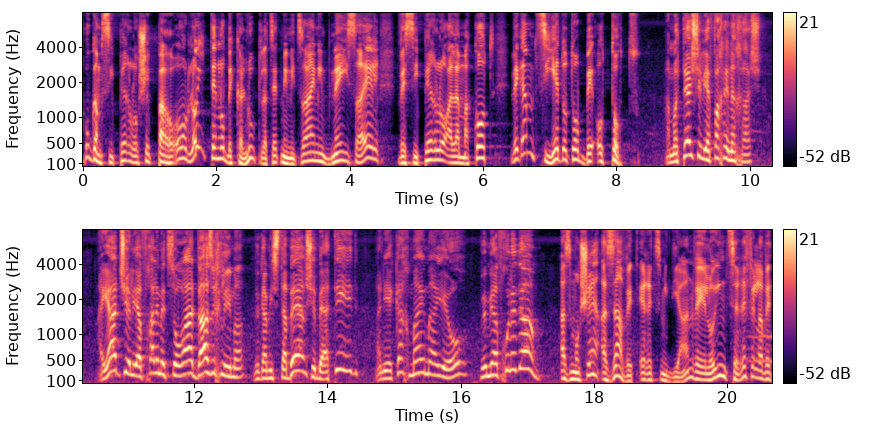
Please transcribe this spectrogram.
הוא גם סיפר לו שפרעה לא ייתן לו בקלות לצאת ממצרים עם בני ישראל, וסיפר לו על המכות, וגם צייד אותו באותות. המטה שלי הפך לנחש, היד שלי הפכה למצורעת ואז החלימה, וגם הסתבר שבעתיד אני אקח מים מהיאור והם יהפכו לדם. אז משה עזב את ארץ מדיין, ואלוהים צירף אליו את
